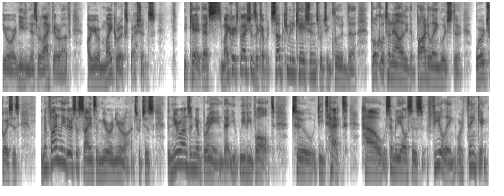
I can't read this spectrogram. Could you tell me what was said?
your neediness or lack thereof are your micro expressions. Okay, that's micro expressions. I covered subcommunications, which include the vocal tonality, the body language, the word choices. And then finally, there's the science of mirror neurons, which is the neurons in your brain that you, we've evolved to detect how somebody else is feeling or thinking.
